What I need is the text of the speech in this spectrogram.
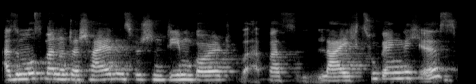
Also muss man unterscheiden zwischen dem Gold, was leicht zugänglich ist.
